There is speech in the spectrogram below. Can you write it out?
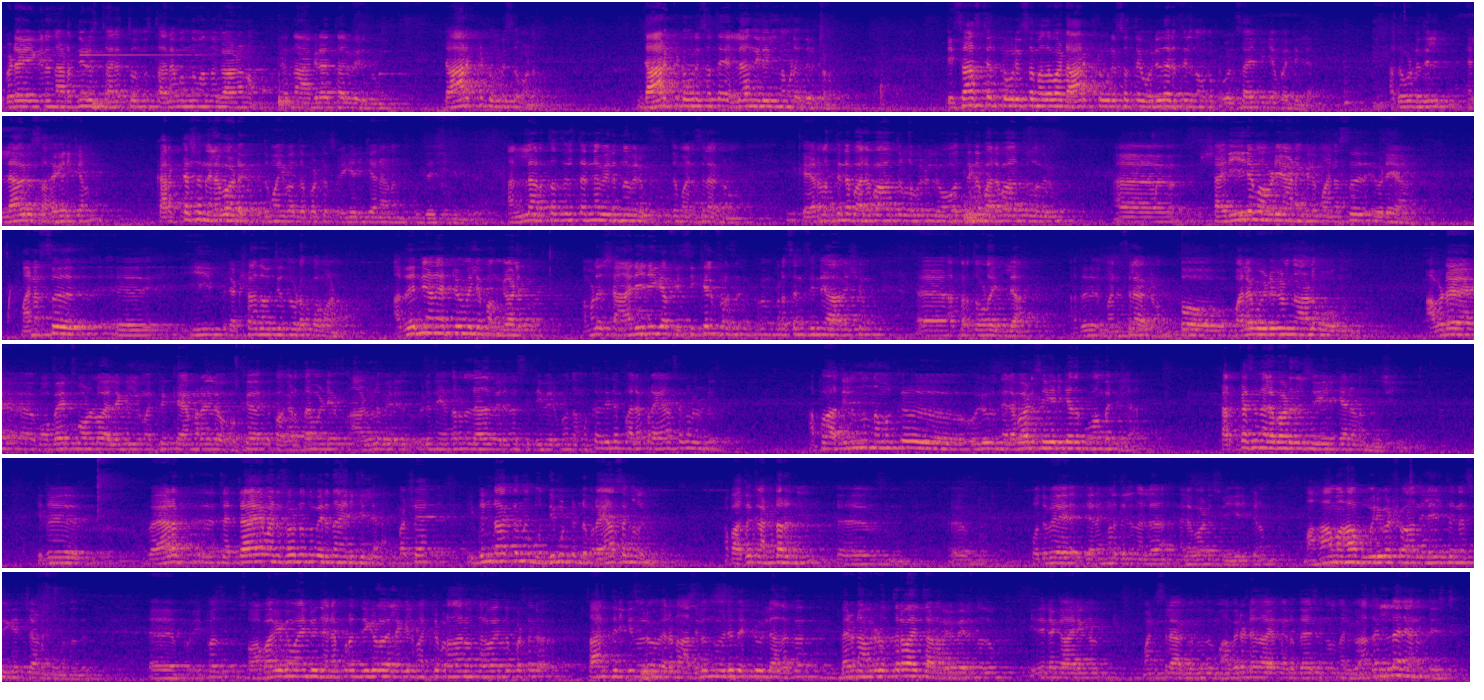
ഇവിടെ ഇങ്ങനെ നടന്നൊരു സ്ഥലത്തൊന്ന് സ്ഥലമൊന്ന് വന്ന് കാണണം എന്ന ആഗ്രഹത്താൽ വരുന്നു. ഡാർക്ക് ടൂറിസമാണ് ഡാർക്ക് ടൂറിസത്തെ എല്ലാ നിലയിലും നമ്മൾ എതിർക്കണം. ഡിസാസ്റ്റർ ടൂറിസം അഥവാ ഡാർക്ക് ടൂറിസത്തെ ഒരു തരത്തിൽ നമുക്ക് പ്രോത്സാഹിപ്പിക്കാൻ പറ്റില്ല. അതുകൊണ്ട് ഇതിൽ എല്ലാവരും സഹകരിക്കണം. കർക്കശ നിലപാട് ഇതുമായി ബന്ധപ്പെട്ട് സ്വീകരിക്കാനാണ് ഉദ്ദേശിക്കുന്നത്. നല്ല അർത്ഥത്തിൽ തന്നെ വരുന്നവരും ഇത് മനസ്സിലാക്കണം. കേരളത്തിന്റെ പല ഭാഗത്തുള്ളവരും ലോകത്തിന്റെ പല ഭാഗത്തുള്ളവരും ശരീരം അവിടെയാണെങ്കിലും മനസ്സ് ഇവിടെയാണ്. മനസ്സ് ഈ രക്ഷാദൗത്യത്തോടൊപ്പമാണ്. അത് തന്നെയാണ് ഏറ്റവും വലിയ പങ്കാളിത്തം. നമ്മൾ ശാരീരിക ഫിസിക്കൽ പ്രസൻസിന്റെ ആവശ്യം അത്രത്തോളം ഇല്ല. അത് മനസ്സിലാക്കണം. ഇപ്പോൾ പല വീടുകളിൽ നിന്ന് ആൾ പോകുന്നു. അവിടെ മൊബൈൽ ഫോണിലോ അല്ലെങ്കിൽ മറ്റ് ക്യാമറയിലോ ഒക്കെ പകർത്താൻ വേണ്ടി ആളുകൾ വരും ഒരു നിയന്ത്രണം ഇല്ലാതെ വരുന്ന സ്ഥിതി വരുമ്പോൾ നമുക്ക് അതിന്റെ പല പ്രയാസങ്ങളുണ്ട്. അപ്പോൾ അതിലൊന്നും നമുക്ക് ഒരു നിലപാട് സ്വീകരിക്കാതെ പോകാൻ പറ്റില്ല. കർക്കശ നിലപാടിൽ സ്വീകരിക്കാനാണ് ഉദ്ദേശിക്കുന്നത്. ഇത് വേറെ തെറ്റായ മനസ്സോട്ടൊന്നും വരുന്നതായിരിക്കില്ല. പക്ഷെ ഇതുണ്ടാക്കുന്ന ബുദ്ധിമുട്ടുണ്ട് പ്രയാസങ്ങളുണ്ട്. അപ്പൊ അത് കണ്ടറിഞ്ഞ് പൊതുവെ ജനങ്ങൾ ഇതിൽ നല്ല നിലപാട് സ്വീകരിക്കണം. മഹാമഹാഭൂരിപക്ഷം ആ നിലയിൽ തന്നെ സ്വീകരിച്ചാണ് പോകുന്നത്. ഇപ്പൊ സ്വാഭാവികമായിട്ട് ജനപ്രതിനിധികളോ അല്ലെങ്കിൽ മറ്റു പ്രധാന ഉത്തരവാദിത്തപ്പെട്ട സ്ഥാനത്തിരിക്കുന്നവരോ വരണം. അതിലൊന്നും ഒരു തെറ്റുമില്ല. അതൊക്കെ വരണം. അവരുടെ ഉത്തരവാദിത്തമാണ് അവർ വരുന്നതും ഇതിന്റെ കാര്യങ്ങൾ മനസ്സിലാക്കുന്നതും അവരുടേതായ നിർദ്ദേശങ്ങൾ നൽകുക. അതെല്ലാം ഞാൻ ഉദ്ദേശിച്ചത്.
